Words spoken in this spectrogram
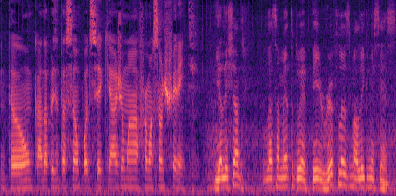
Então, cada apresentação pode ser que haja uma formação diferente. E Alexandre, o lançamento do EP Ruthless Malignance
